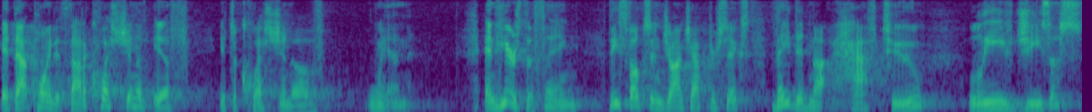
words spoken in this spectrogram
At that point, it's not a question of if, it's a question of when. And here's the thing these folks in John chapter 6, they did not have to leave Jesus.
